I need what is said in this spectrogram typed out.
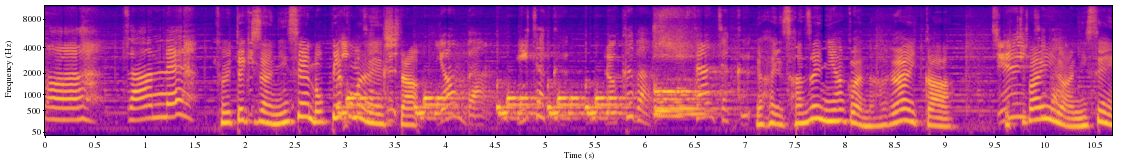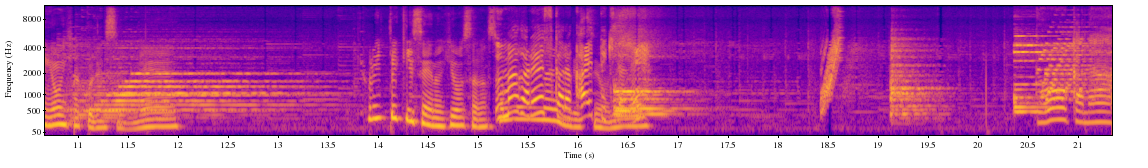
あー残念。距離適性2600まででした。4番2着6番3着。やはり3200は長いか。一番いいのは2400ですよね。距離適性の広さがそんな馬がレースから帰ってきたね。どうかな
